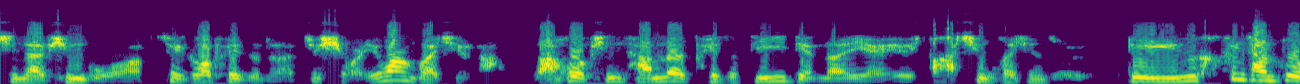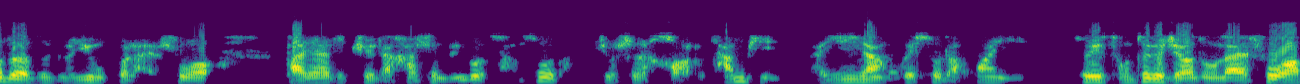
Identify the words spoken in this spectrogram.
现在苹果最高配置的就小一万块钱了，然后平常的配置低一点的也有八千块钱左右。对于非常多的这个用户来说，大家都觉得还是能够承受的，就是好的产品，依然会受到欢迎。所以从这个角度来说，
